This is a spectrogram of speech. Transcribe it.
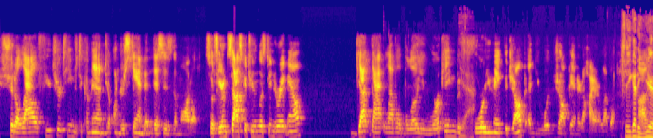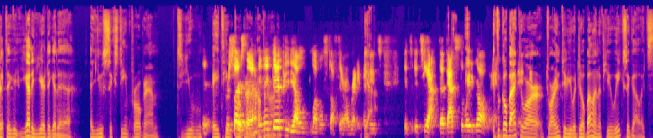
should allow future teams to come in to understand that this is the model. So if you're in Saskatoon listening to right now, get that level below you working before yeah. you make the jump and you will jump in at a higher level. So you got a year uh, to you got a year to get a a U16 program to U18 Precisely. Program I mean, they did PDL level stuff there already, but yeah. it's it's it's yeah, that that's the way to go. And, if we go back to it, our to our interview with Joe Bellin a few weeks ago, it's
